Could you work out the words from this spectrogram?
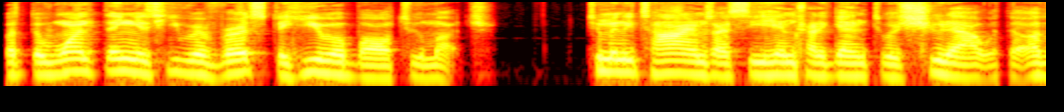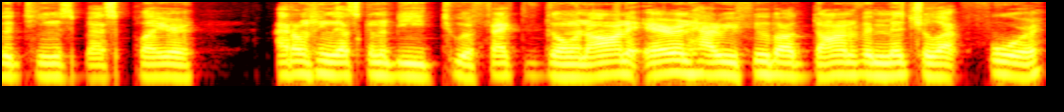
But the one thing is he reverts to hero ball too much. Too many times I see him try to get into a shootout with the other team's best player. I don't think that's going to be too effective going on. Aaron, how do you feel about Donovan Mitchell at four?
